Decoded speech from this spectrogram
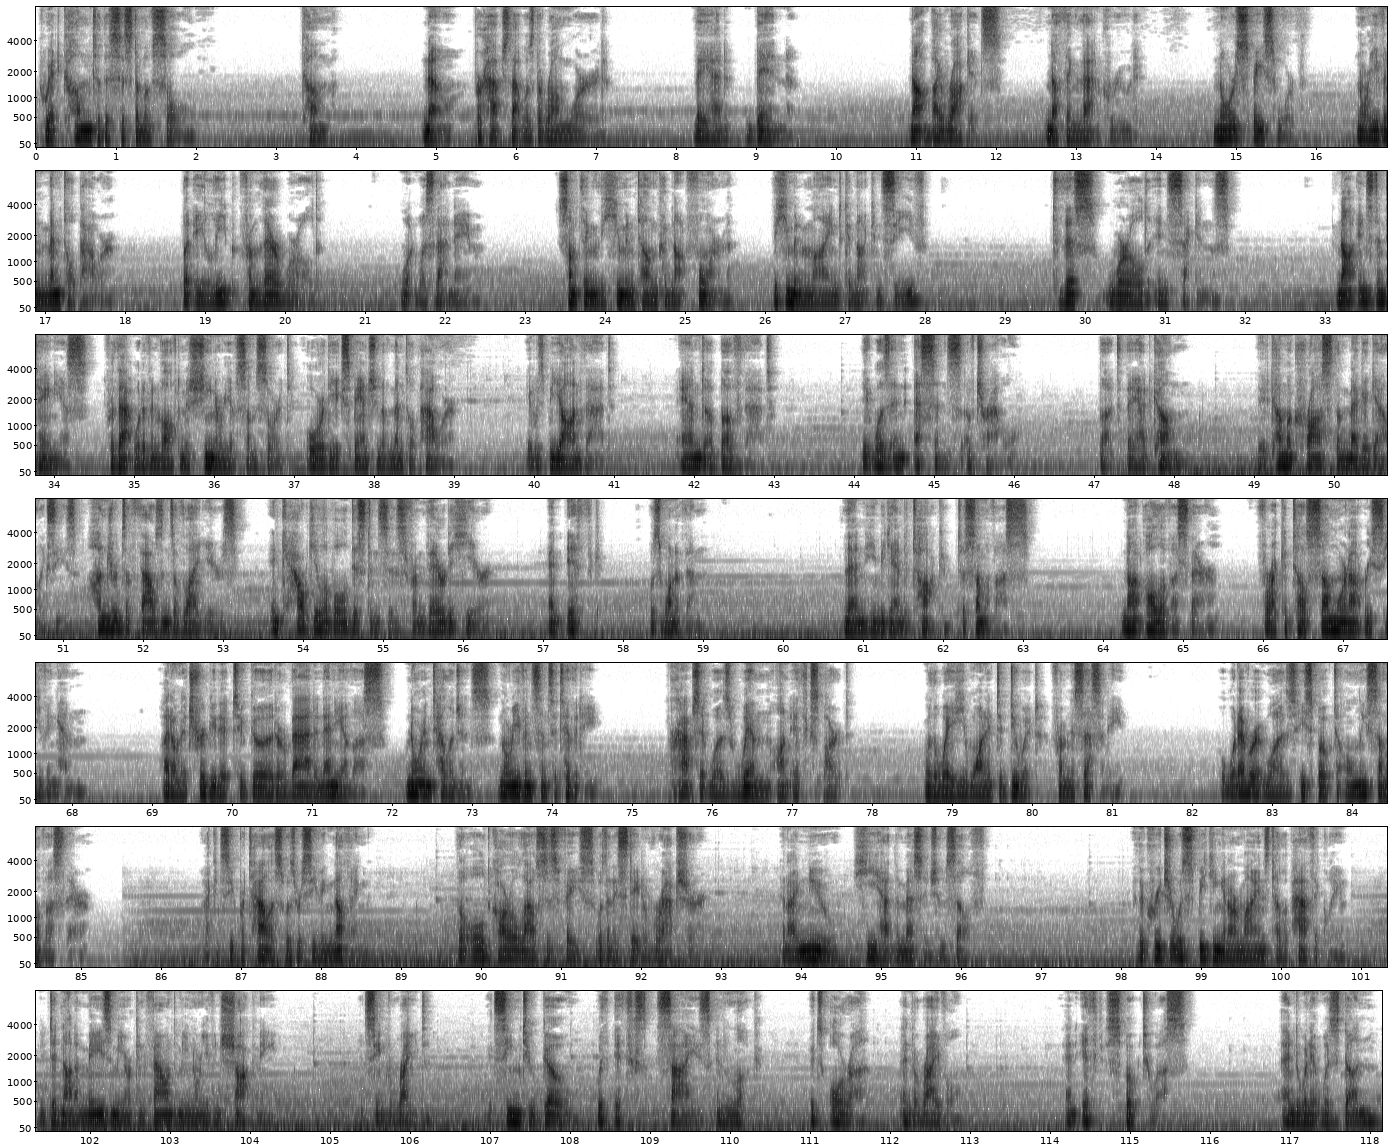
who had come to the system of Sol. Come. No, perhaps that was the wrong word. They had been. Not by rockets, nothing that crude, nor space warp, nor even mental power, but a leap from their world what was that name? Something the human tongue could not form, the human mind could not conceive. To this world in seconds. Not instantaneous, for that would have involved machinery of some sort, or the expansion of mental power. It was beyond that, and above that. It was an essence of travel. But they had come they had come across the mega galaxies, hundreds of thousands of light years, incalculable distances from there to here, and Ithk was one of them. Then he began to talk to some of us. Not all of us there, for I could tell some were not receiving him. I don't attribute it to good or bad in any of us, nor intelligence, nor even sensitivity. Perhaps it was whim on Ithk's part or the way he wanted to do it from necessity. but whatever it was, he spoke to only some of us there. I could see Portalis was receiving nothing. though old Carl Laus's face was in a state of rapture, and I knew he had the message himself. The creature was speaking in our minds telepathically. It did not amaze me or confound me nor even shock me. It seemed right. It seemed to go with its size and look, its aura and arrival. And Ithk spoke to us. And when it was done,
